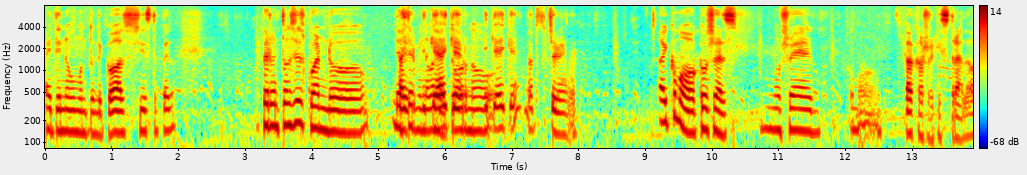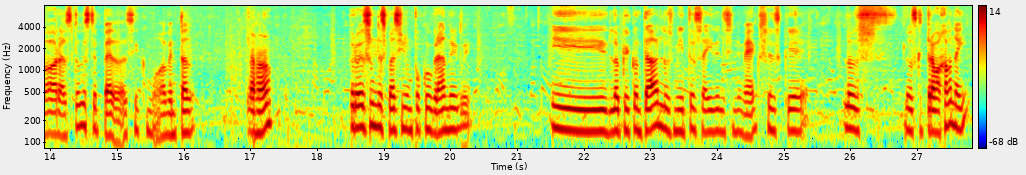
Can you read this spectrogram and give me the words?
Ahí tiene un montón de cosas y este pedo. Pero entonces cuando ya Ay, ¿y terminaba qué el hay, qué? turno, ¿Y qué hay qué? No te escuché bien, hay como cosas, no sé, como cajas registradoras, todo este pedo, así como aventado. Ajá. Pero es un espacio un poco grande, güey. Y lo que contaban los mitos ahí del Cinemex es que los, los que trabajaban ahí,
